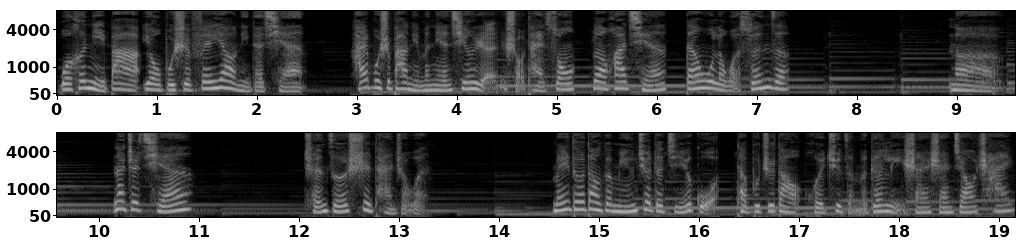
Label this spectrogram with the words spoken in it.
我和你爸又不是非要你的钱，还不是怕你们年轻人手太松乱花钱，耽误了我孙子。那，那这钱？陈泽试探着问。没得到个明确的结果，他不知道回去怎么跟李珊珊交差。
